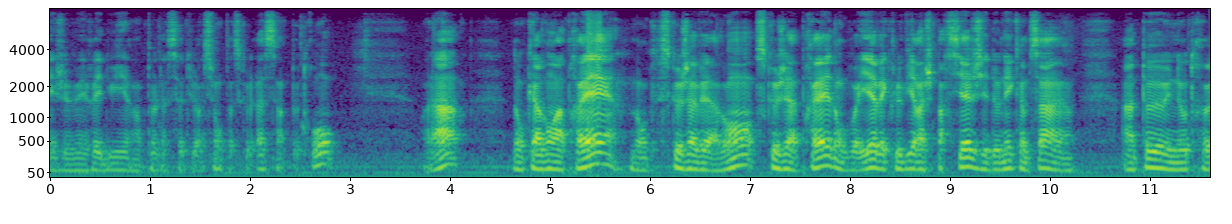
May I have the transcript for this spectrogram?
et je vais réduire un peu la saturation parce que là c'est un peu trop. Voilà, donc avant après, donc ce que j'avais avant, ce que j'ai après, donc vous voyez avec le virage partiel j'ai donné comme ça un, peu une autre,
